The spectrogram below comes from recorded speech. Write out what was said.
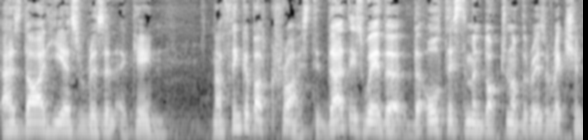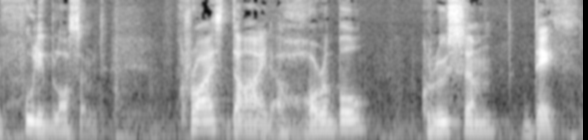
has died, he has risen again. Now think about Christ. That is where the, the Old Testament doctrine of the resurrection fully blossomed. Christ died a horrible, gruesome death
